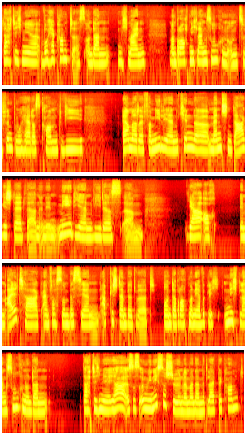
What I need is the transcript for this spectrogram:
dachte ich mir, woher kommt das? Und dann, ich meine, man braucht nicht lang suchen, um zu finden, woher das kommt, wie ärmere Familien, Kinder, Menschen dargestellt werden in den Medien, wie das ähm, ja auch im Alltag einfach so ein bisschen abgestempelt wird. Und da braucht man ja wirklich nicht lang suchen. Und dann dachte ich mir, ja, es ist irgendwie nicht so schön, wenn man da Mitleid bekommt,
